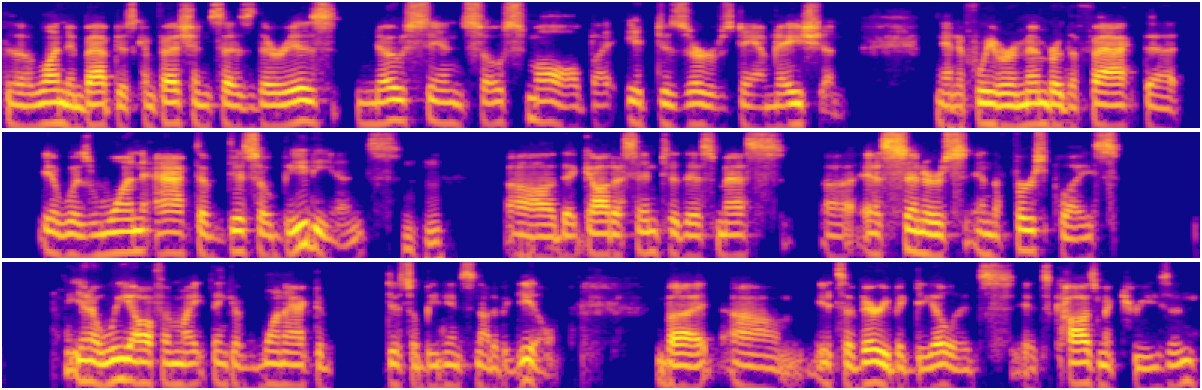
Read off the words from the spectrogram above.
the London Baptist Confession says there is no sin so small, but it deserves damnation. And if we remember the fact that it was one act of disobedience mm-hmm. uh, that got us into this mess uh, as sinners in the first place, you know, we often might think of one act of disobedience not a big deal but um, it's a very big deal. It's it's cosmic treason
